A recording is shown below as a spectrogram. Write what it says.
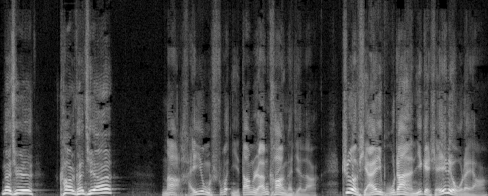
那去看看去？那还用说？你当然看看去了。这便宜不占，你给谁留着呀？”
